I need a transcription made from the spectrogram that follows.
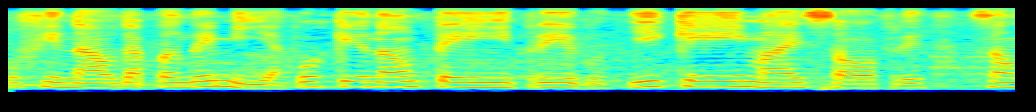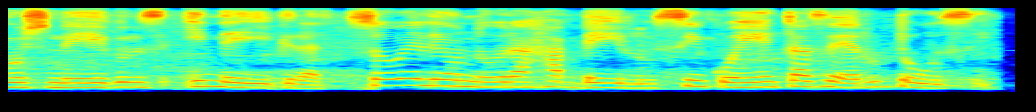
o final da pandemia, porque não tem emprego e quem mais sofre são os negros e negras. Sou Eleonora Rabelo 50012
